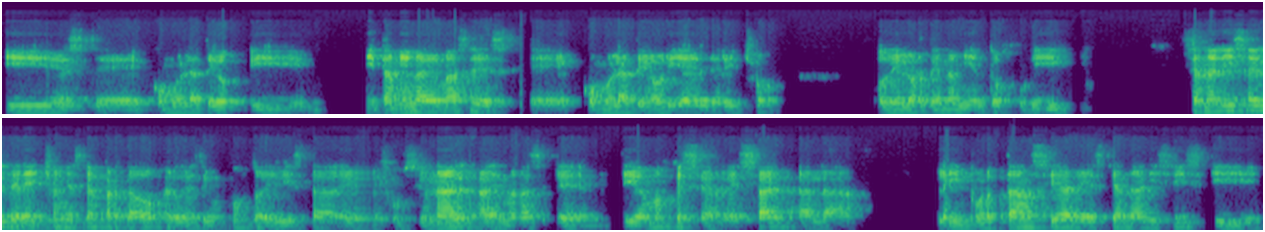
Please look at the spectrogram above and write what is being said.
y, este, como la y, y, también además este, como la teoría del derecho o del ordenamiento jurídico. Se analiza el derecho en este apartado, pero desde un punto de vista eh, funcional, además, eh, digamos que se resalta la, la importancia de este análisis y,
